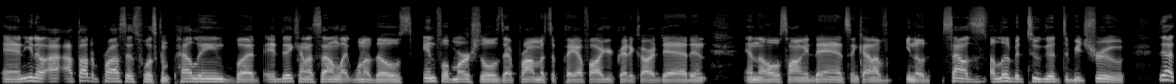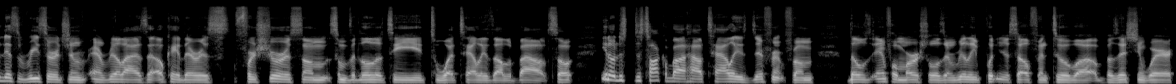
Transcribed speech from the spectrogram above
and, you know, I, I, thought the process was compelling, but it did kind of sound like one of those infomercials that promise to pay off all your credit card debt and, and the whole song and dance and kind of, you know, sounds a little bit too good to be true. Then I did some research and, and realized that, okay, there is for sure some some validity to what Tally is all about. So, you know, just, just talk about how Tally is different from those infomercials and really putting yourself into a, a position where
